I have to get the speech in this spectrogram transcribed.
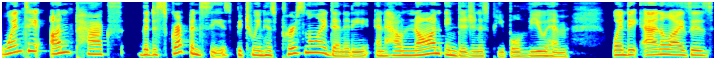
Wente unpacks the discrepancies between his personal identity and how non Indigenous people view him. Wente analyzes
